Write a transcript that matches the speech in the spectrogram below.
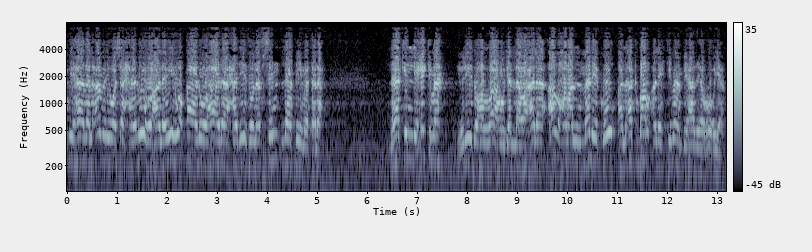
بهذا الأمر وسهلوه عليه وقالوا هذا حديث نفس لا قيمة له. لكن لحكمة يريدها الله جل وعلا أظهر الملك الأكبر الاهتمام بهذه الرؤيا.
